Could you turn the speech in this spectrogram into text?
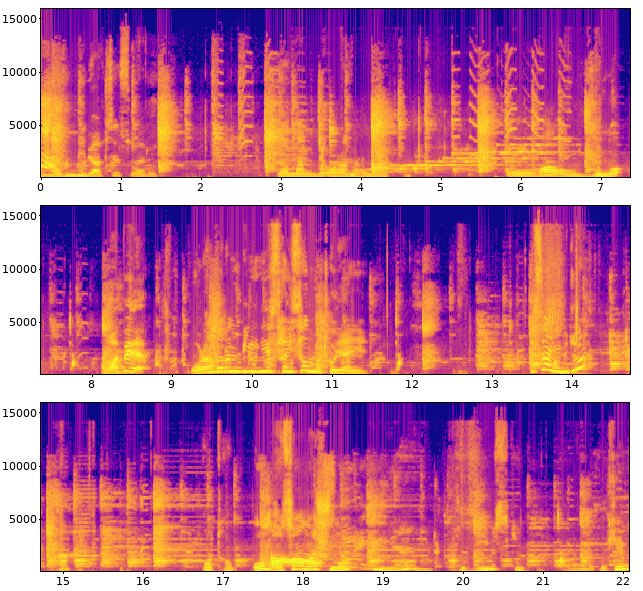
düşünüyordum. Bir, bir aksesuarı. Dur ben bir oranlarıma bakayım. Oha oğlum bunu. Abi oranların bildiği sayısal loto yani. Bir saniye bir dur. Ah. O tam. Oğlum alsana lan şunu. Niye? Çok iyi bir skin. Bu kim?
